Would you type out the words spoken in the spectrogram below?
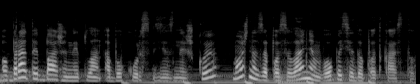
Обрати бажаний план або курс зі знижкою можна за посиланням в описі до подкасту.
